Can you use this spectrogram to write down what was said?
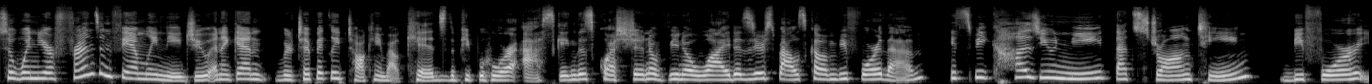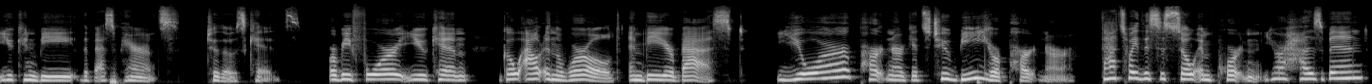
So when your friends and family need you, and again, we're typically talking about kids, the people who are asking this question of, you know, why does your spouse come before them? It's because you need that strong team before you can be the best parents to those kids or before you can go out in the world and be your best. Your partner gets to be your partner. That's why this is so important. Your husband,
